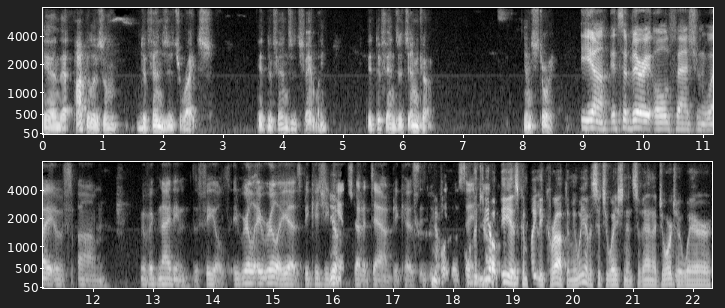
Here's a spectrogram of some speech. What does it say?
And that populism defends its rights. It defends its family. It defends its income. End story. Yeah, it's a very old-fashioned way of um, of igniting the field. It really, it really is because you Yeah. can't shut it down because it- No. people say Well, the no. GOP is completely corrupt. I mean, we have a situation in Savannah, Georgia, where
